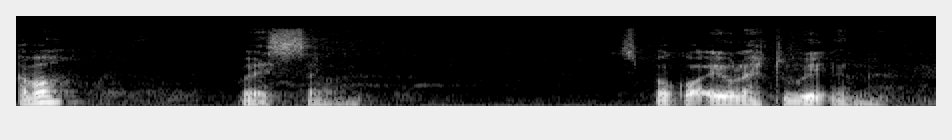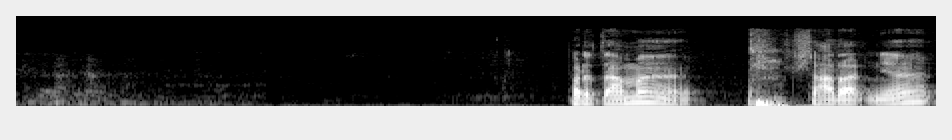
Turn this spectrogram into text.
Apa? Wesel. Pokoknya oleh duit. Pertama, syaratnya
